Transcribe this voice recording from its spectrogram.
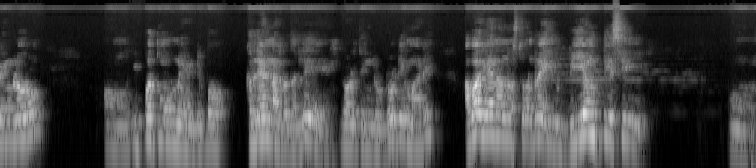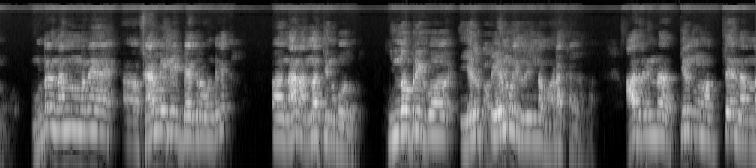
ಬೆಂಗಳೂರು ಇಪ್ಪತ್ತ್ಮೂರನೇ ಡಿಪೋ ಕಲ್ಯಾಣ ನಗರದಲ್ಲಿ ಏಳು ತಿಂಗಳು ಡ್ಯೂಟಿ ಮಾಡಿ. ಅವಾಗ ಏನು ಅನ್ನಿಸ್ತು ಅಂದರೆ ಇದು ಬಿ ಎಂ ಟಿ ಸಿ ಅಂದರೆ ನನ್ನ ಮನೆ ಫ್ಯಾಮಿಲಿ ಬ್ಯಾಕ್ಗ್ರೌಂಡ್ಗೆ ನಾನು ಅನ್ನ ತಿನ್ಬೋದು. ಇನ್ನೊಬ್ರಿಗೂ ಎಲ್ಪ್ ಏನು ಇದರಿಂದ ಮಾಡೋಕ್ಕಾಗಲ್ಲ. ಆದ್ರಿಂದ ತಿರ್ಗಿ ಮತ್ತೆ ನನ್ನ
